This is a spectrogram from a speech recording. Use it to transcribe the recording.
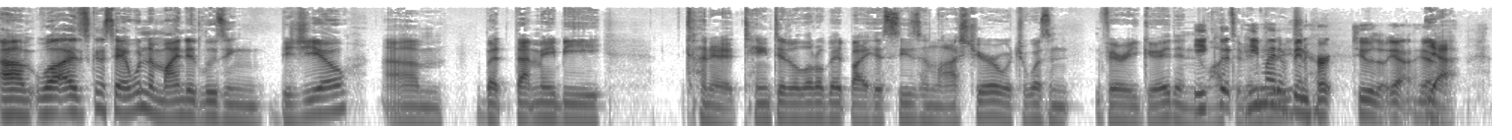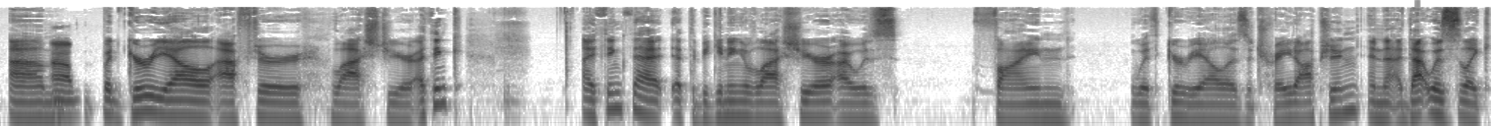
Um, well, I was going to say I wouldn't have minded losing Biggio, um, but that may be kind of tainted a little bit by his season last year, which wasn't very good and He lots could. of He might have been hurt too, though. Yeah, yeah. Yeah. Um, Um, but Gurriel after last year, I think, I think that at the beginning of last year, I was fine with Gurriel as a trade option, and that, that was like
